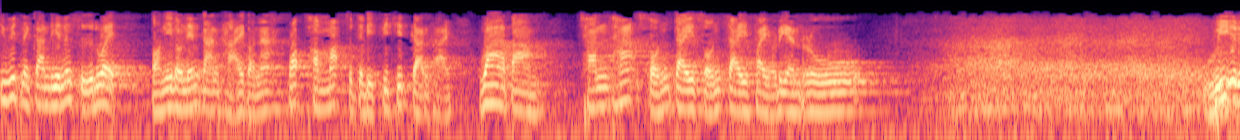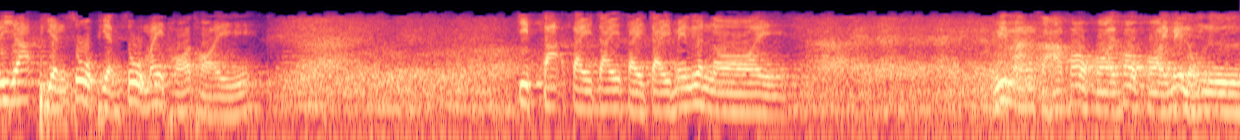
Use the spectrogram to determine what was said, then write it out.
ชีวิตในการเรียนหนังสือด้วย ตอนนี้เราเน้นการขายก่อนนะ เพราะธรรมะสุจริตพิชิตการขาย ว่าตามชันทะสนใจสนใจใฝ่เรียนรู้ วิริยะเพียรสู้เพียรสู้ไม่ท้อถอย จิตตะใส่ใจใส่ใจไม่เลื่อนลอย วิมังสาเฝ้าคอยเฝ้าคอยไม่หลงลืม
